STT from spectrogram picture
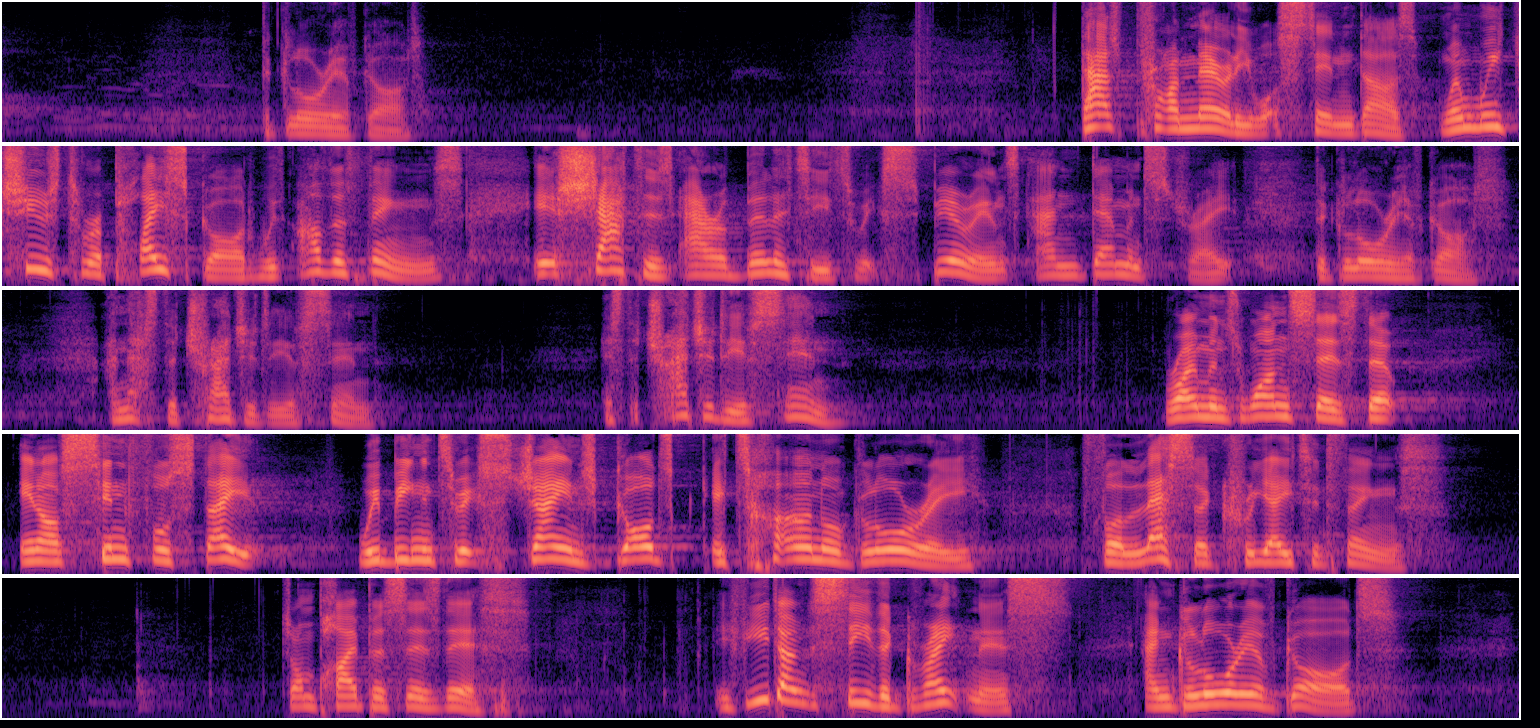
The glory of God. That's primarily what sin does. When we choose to replace God with other things, it shatters our ability to experience and demonstrate the glory of God. And that's the tragedy of sin. It's the tragedy of sin. Romans 1 says that in our sinful state, we begin to exchange God's eternal glory for lesser created things. John Piper says this If you don't see the greatness and glory of God,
